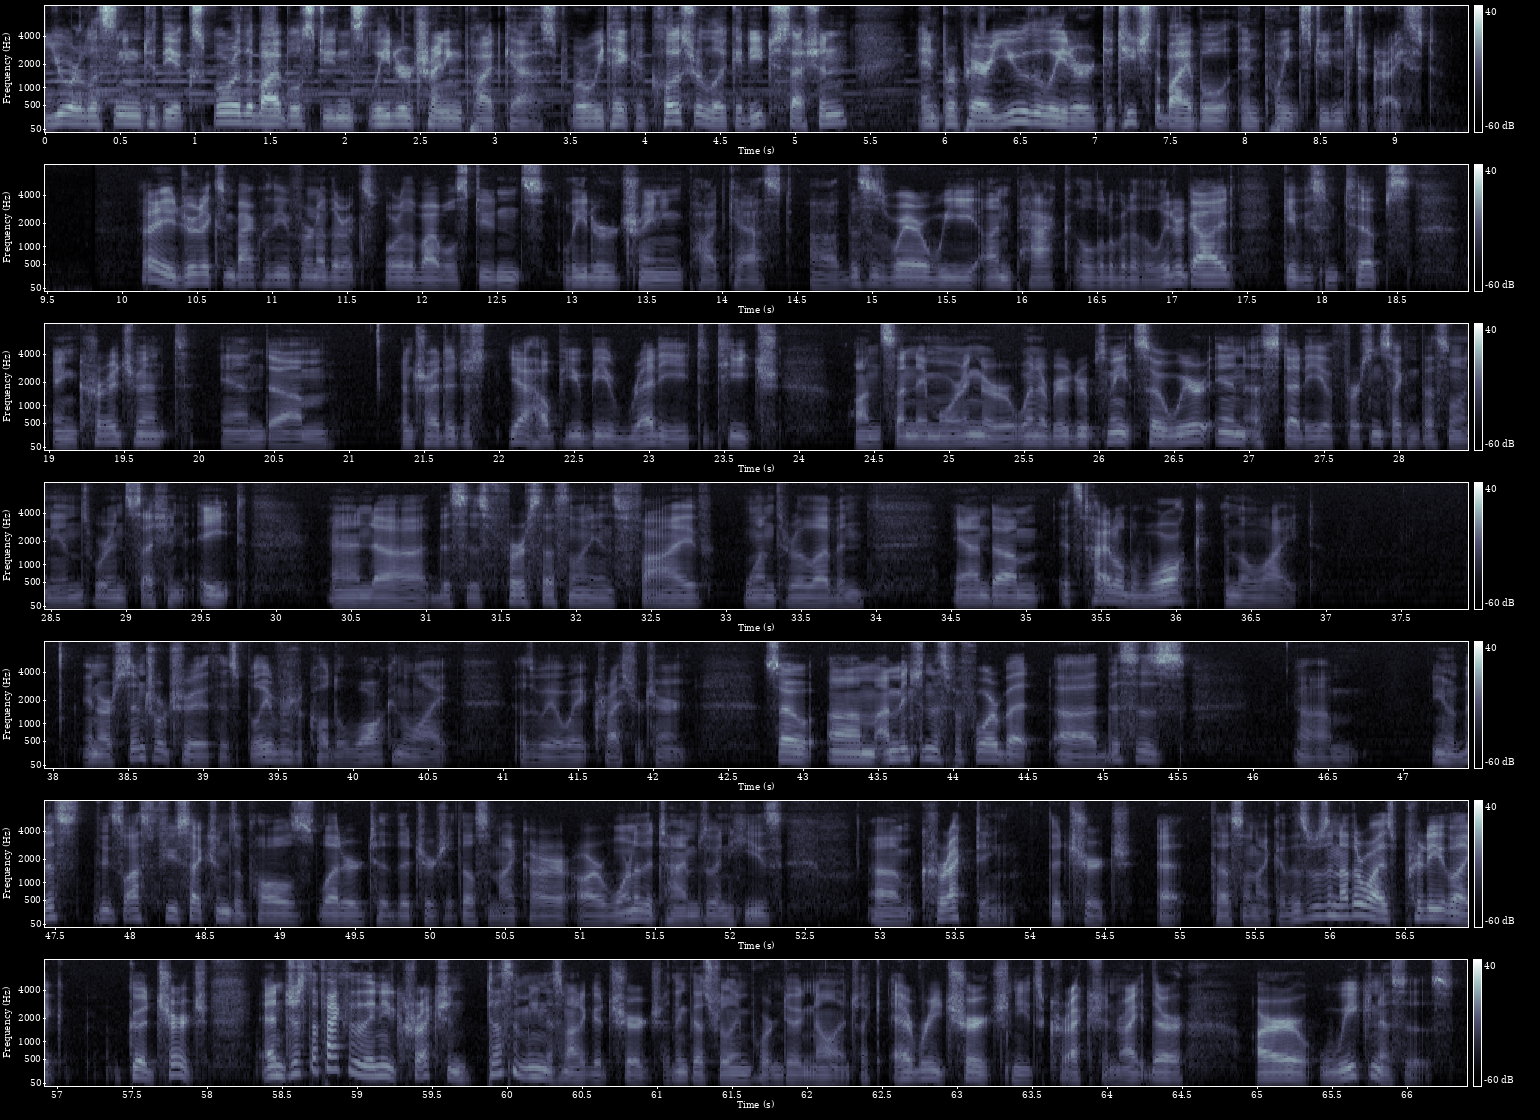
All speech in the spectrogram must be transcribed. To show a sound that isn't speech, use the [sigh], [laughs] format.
You are listening to the Explore the Bible Students Leader Training Podcast, where we take a closer look at each session and prepare you, the leader, to teach the Bible and point students to Christ. Hey, Drew Dixon back with you for another Explore the Bible Students Leader Training Podcast. Uh, this is where we unpack a little bit of the leader guide, give you some tips, encouragement, and um, and try to just yeah help you be ready to teach on Sunday morning or whenever your groups meet. So we're in a study of First and Second Thessalonians. We're in session eight, and uh, this is First Thessalonians five one through eleven, and um, it's titled "Walk in the Light." And our central truth is believers are called to walk in the light as we await Christ's return. So um, I mentioned this before, but uh, this is. Um, you know this these last few sections of Paul's letter to the church at Thessalonica are, are one of the times when he's um, correcting the church at Thessalonica. This was an otherwise pretty like good church. And just the fact that they need correction doesn't mean it's not a good church. I think that's really important to acknowledge. Like every church needs correction, right? There are weaknesses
